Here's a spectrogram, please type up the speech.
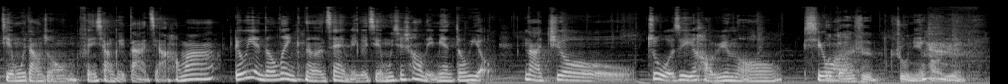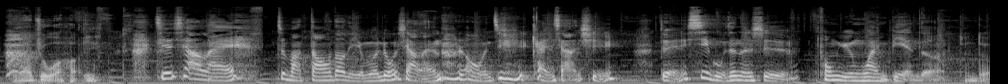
节目当中分享给大家，好吗？留言的 link 呢，在每个节目介绍里面都有。那就祝我自己好运喽！希望不单是祝你好运，也要祝我好运。接下来这把刀到底有没有落下来呢？让我们继续看下去。对，戏骨真的是风云万变的，真的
